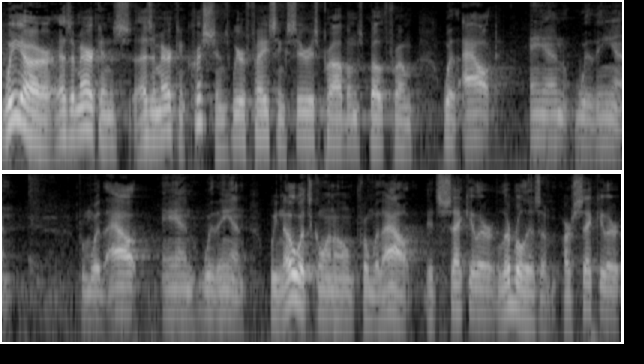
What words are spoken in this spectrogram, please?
we are, as Americans, as American Christians, we are facing serious problems both from without and within. From without and within. We know what's going on from without. It's secular liberalism or secular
